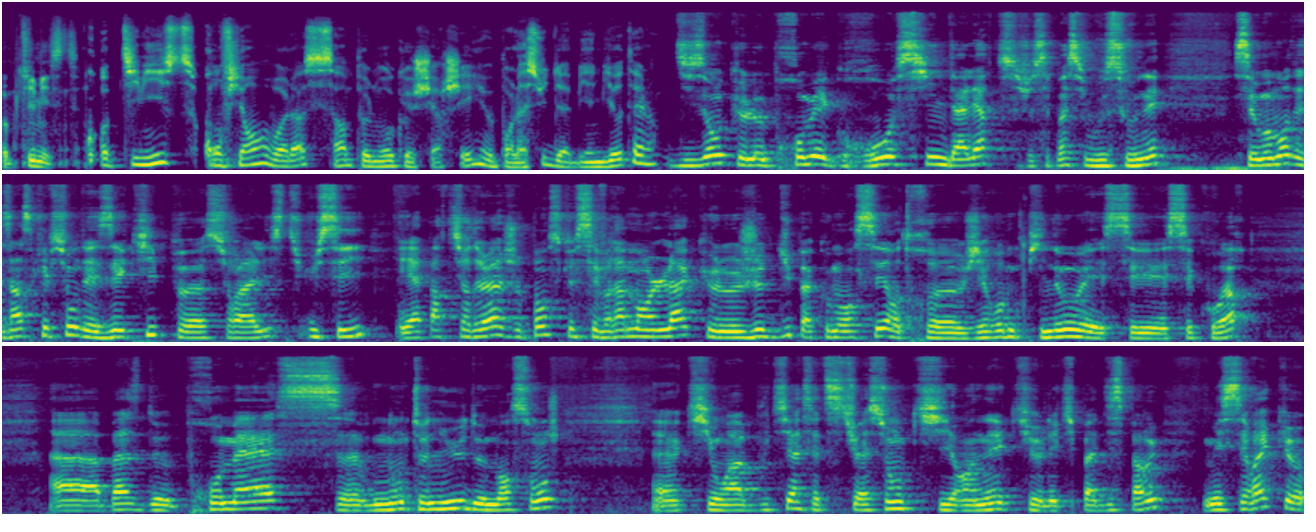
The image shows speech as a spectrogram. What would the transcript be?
optimiste. Optimiste, confiant voilà, c'est ça un peu le mot que je cherchais pour la suite de la BNB Hotel. Disons que le premier gros signe d'alerte, je sais pas si vous vous souvenez, c'est au moment des inscriptions des équipes euh, sur la liste UCI. Et à partir de là, je pense que c'est vraiment là que le jeu de dupe a commencé entre euh, Jérôme Pinault et ses, coureurs, à base de promesses euh, non tenues, de mensonges, qui ont abouti à cette situation qui en est que l'équipe a disparu. Mais c'est vrai que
